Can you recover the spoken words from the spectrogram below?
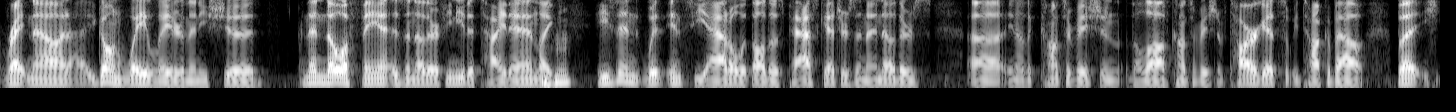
right now, and uh, going way later than he should. And then Noah Fant is another. If you need a tight end, like Mhm. He's in with in Seattle with all those pass catchers, and I know there's uh, you know the conservation, the law of conservation of targets that we talk about, but he-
